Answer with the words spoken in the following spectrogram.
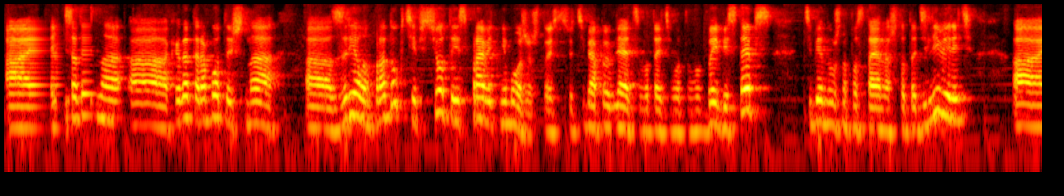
А, и, соответственно, а, когда ты работаешь на а, зрелом продукте, все ты исправить не можешь. То есть у тебя появляются вот эти вот baby steps, тебе нужно постоянно что-то деливерить, а,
